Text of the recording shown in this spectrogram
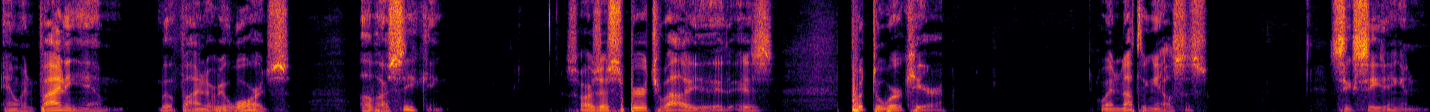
And when finding him, we'll find the rewards of our seeking. As far as our spirituality is put to work here, when nothing else is succeeding and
